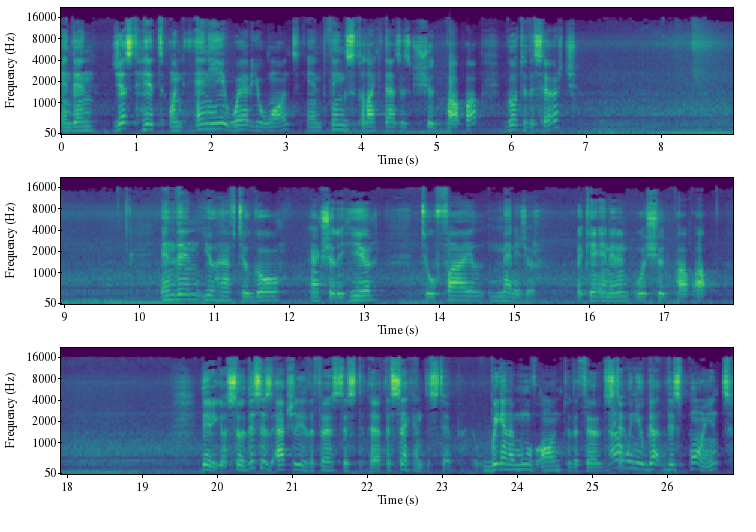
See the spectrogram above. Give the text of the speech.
And then just hit on anywhere you want and things like that should pop up. Go to the search. And then you have to go actually here to file manager. Okay and then we should pop up. There you go. So this is actually the first uh, the second step. We're gonna move on to the third step. now when you got this point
